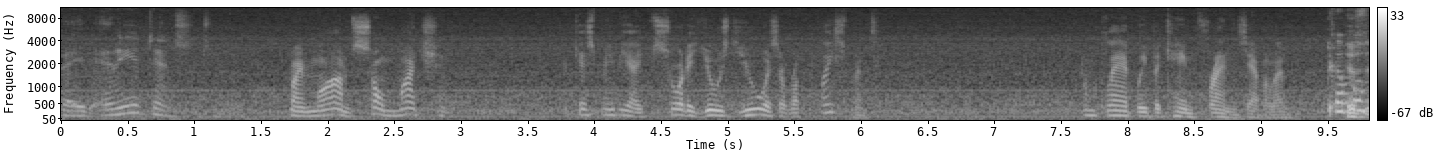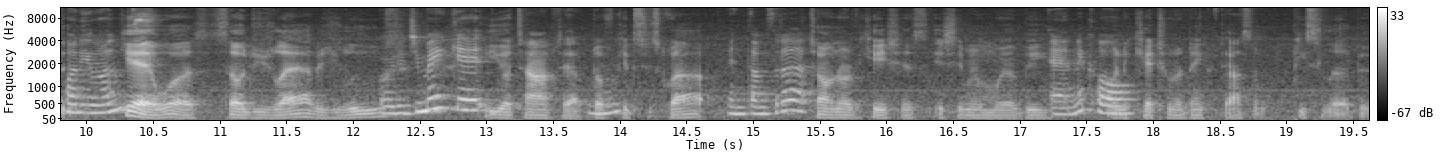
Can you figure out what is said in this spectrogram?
paid any attention to me. My mom so much, and I guess maybe I sort of used you as a replacement. I'm glad we became friends, Evelyn. Couple Is it- funny ones. Yeah, it was. So did you laugh? Did you lose? Or did you make it? Your time step. Don't Mhm. forget to subscribe. And thumbs it up. Turn on notifications. It's your member will be. And Nicole. When you catch you on the next, got some peace and love, baby.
